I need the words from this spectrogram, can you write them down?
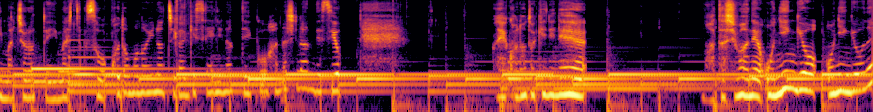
うん、今ちょろっと言いましたそう子供の命が犠牲になっていくお話なんですよ。ね、この時にね私はねお人形お人形ね、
